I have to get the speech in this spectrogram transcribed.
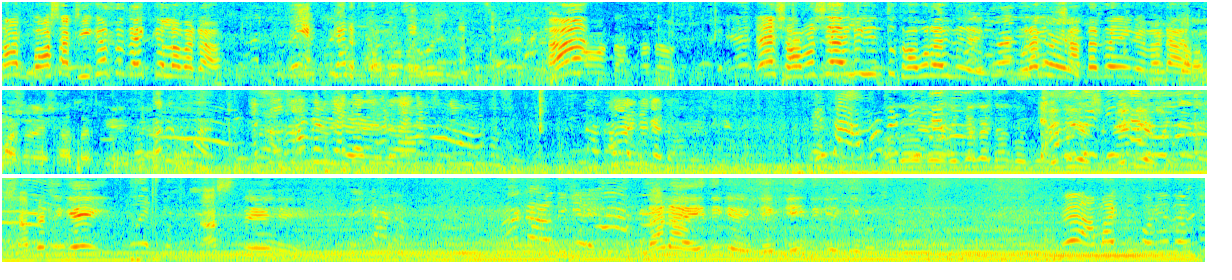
সব বসা ঠিক আছে দেখ গেল বেটা। হ্যাঁ? সমস্যা হলে কিন্তু খবর হইবে। ওরা কিন্তু সাঁতার জানি না কে থাকো এগিয়ে আসো এগিয়ে আসো। সামনের দিকে এই না না এইদিকে এই- এইদিকে এগিয়ে বসো। আমার একটু করিয়ে দাও তো।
